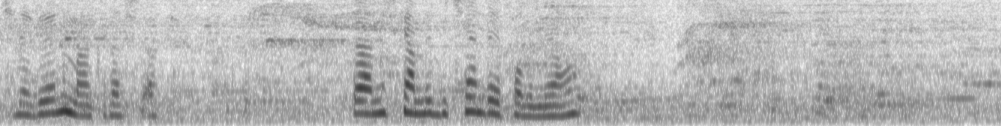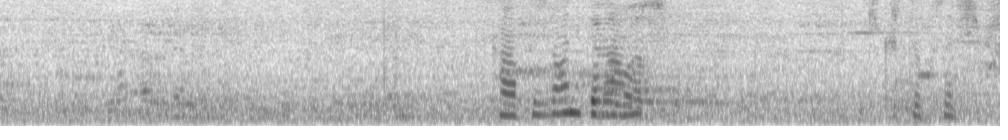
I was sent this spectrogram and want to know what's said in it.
İçine girelim mi arkadaşlar? Gelmişken bir biçen de yapalım ya. Karpuzlar ne kadarmış? 2.49'a düşmüş.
